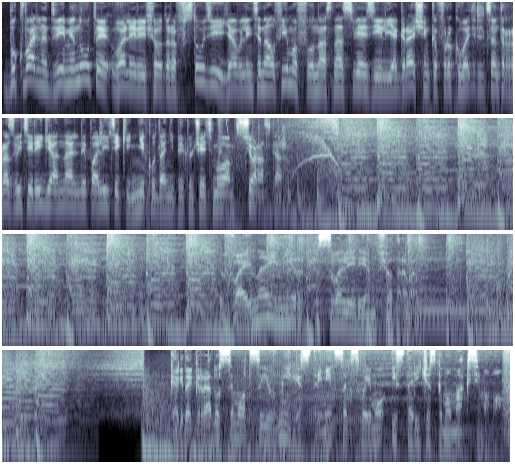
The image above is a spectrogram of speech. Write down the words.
Буквально две минуты. Валерий Федоров в студии. Я Валентин Алфимов. У нас на связи Илья Гращенков, руководитель Центра развития региональной политики. Никуда не переключайтесь, мы вам все расскажем. «Война и мир» с Валерием Федоровым. Когда градус эмоций в мире стремится к своему историческому максимуму –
